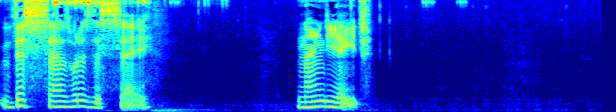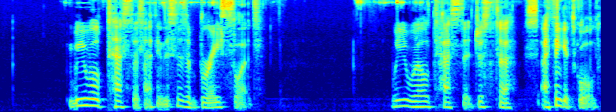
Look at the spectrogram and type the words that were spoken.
This says, what does this say? 98. We will test this. I think this is a bracelet. We will test it just to, I think it's gold.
